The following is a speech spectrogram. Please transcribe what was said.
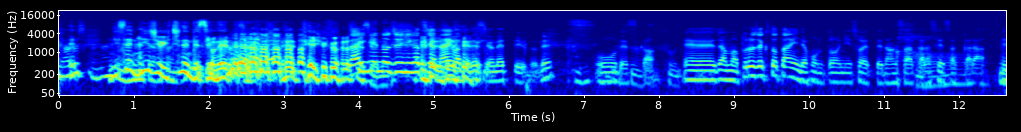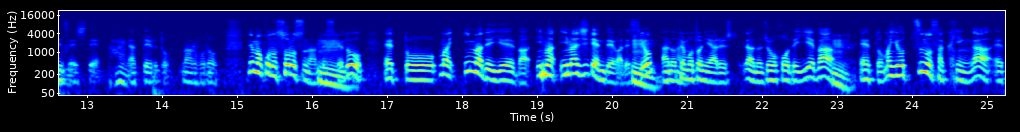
んやるしかないよね2021年ですよね。っていう話ですよね。来年の12月じゃないわけですよねっていうのね。そうですか。です。えー、じゃあまあプロジェクト単位で本当にそうやってダンサーから制作から編成してはいやっていると、なるほど。でまあこのソロスなんですけど、えっとまあ今で言えば今今時点ではですよ、うん。あのはい。手元にある、あの情報で言えば、うん。えっとまあ、4つの作品が、えっ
